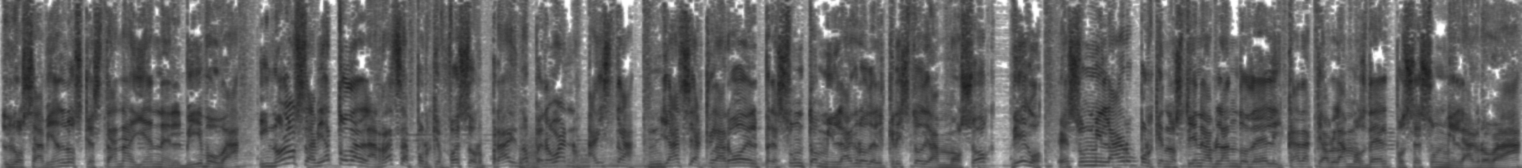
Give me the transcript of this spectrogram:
Lo sabían los que están ahí en el vivo, ¿va? Y no lo sabía toda la raza porque fue surprise, ¿no? Pero bueno, ahí está. Ya se aclaró el presunto milagro del Cristo de Amozoc. Diego, es un milagro porque nos tiene hablando de él y cada que hablamos de él, pues es un milagro, ¿verdad?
